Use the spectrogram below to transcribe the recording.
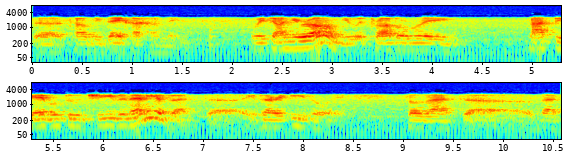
uh, Talmidei Chachamim, which on your own you would probably not be able to achieve in any event uh, very easily. So that uh, that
